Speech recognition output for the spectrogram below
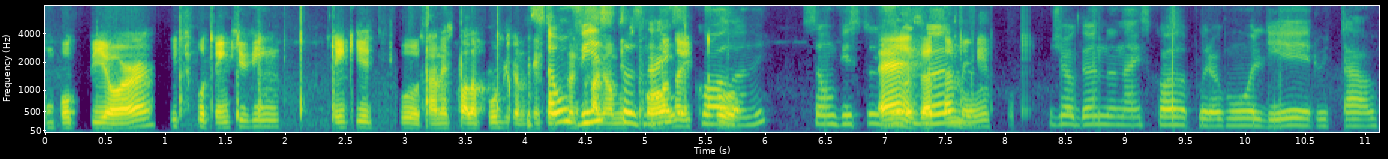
um pouco pior e, tipo, tem que vir, tem que, tipo, tá na escola pública, não tem São condição de pagar uma vistos na escola. e, escola, tipo, né? São vistos é, jogando, exatamente. jogando na escola por algum olheiro e tal.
